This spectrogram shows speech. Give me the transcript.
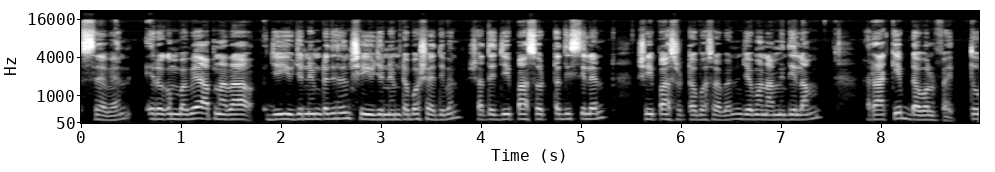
seven এরকমভাবে আপনারা যে ইউজার নেমটা দিয়েছেন, সেই ইউজার নেমটা বসায় দেবেন। সাথে যে পাসওয়ার্ডটা দিছিলেন, সেই পাসওয়ার্ডটা বসাবেন। যেমন আমি দিলাম রাকিব ডাবল ফাইভ তো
